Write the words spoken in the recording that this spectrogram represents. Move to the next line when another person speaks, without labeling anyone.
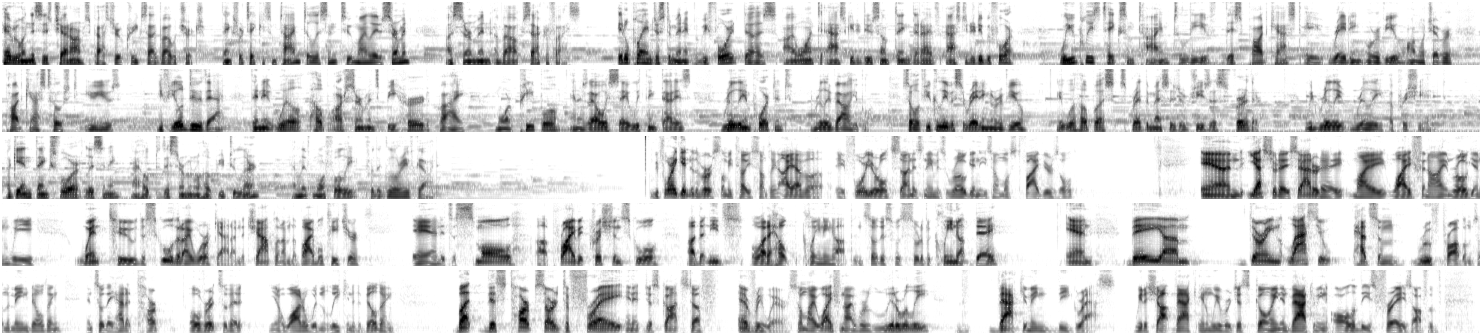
Hey everyone, this is Chad Arms, pastor of Creekside Bible Church. Thanks for taking some time to listen to my latest sermon, a sermon about sacrifice. It'll play in just a minute, but before it does, I want to ask you to do something that I've asked you to do before. Will you please take some time to leave this podcast a rating or review on whichever podcast host you use? If you'll do that, then it will help our sermons be heard by more people. And as I always say, we think that is really important, really valuable. So if you could leave us a rating and review, it will help us spread the message of Jesus further. We'd really, really appreciate it. Again, thanks for listening. I hope that this sermon will help you to learn and live more fully for the glory of God.
Before I get into the verse, let me tell you something. I have a, a four year old son. His name is Rogan. He's almost five years old. And yesterday, Saturday, my wife and I and Rogan, we went to the school that I work at. I'm the chaplain, I'm the Bible teacher, and it's a small uh, private Christian school uh, that needs a lot of help cleaning up. And so this was sort of a cleanup day. And they, um, during last year, had some roof problems on the main building. And so they had a tarp over it so that, you know, water wouldn't leak into the building. But this tarp started to fray and it just got stuff everywhere. So my wife and I were literally vacuuming the grass. We had a shop vac and we were just going and vacuuming all of these frays off of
